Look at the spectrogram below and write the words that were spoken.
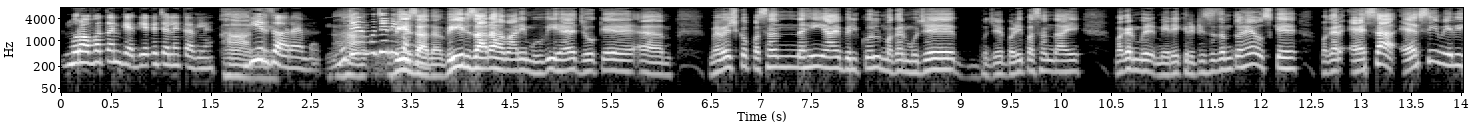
مروتن کہہ دیا کہ چلیں کر لیں۔ ویر زارا ہے مووی مجھے مجھے نہیں ویر زارا ویر زارا ہماری مووی ہے جو کہ مویش کو پسند نہیں آئے بالکل مگر مجھے مجھے بڑی پسند آئی۔ مگر میرے کریٹیسزم تو ہے اس کے مگر ایسا ایسی میری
